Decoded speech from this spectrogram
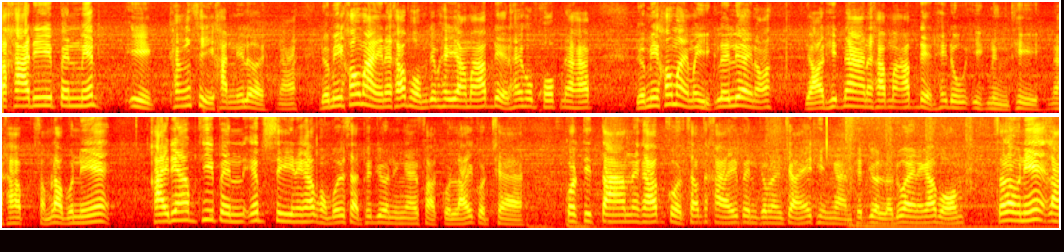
ราคาดีเป็นมิตรอีกทั้ง 4 คันนี้เลยนะ เดี๋ยวมีเข้าใหม่นะครับผมจะพยายามมาอัปเดตให้ครบๆนะครับ เดี๋ยวมีเข้าใหม่มาอีกเรื่อยๆเนาะ เดี๋ยวอาทิตย์หน้านะครับมาอัปเดตให้ดูอีกหนึ่งทีนะครับสำหรับวันนี้ใครที่ครับที่เป็น FC นะครับของบริษัทเพชรยนต์ยังไงฝากกดไลค์กดแชร์ กดติดตามนะครับ กด Subscribe เป็นกำลังใจให้ทีมงานเพชรยนต์เราด้วยนะครับผม สำหรับวันนี้เรา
